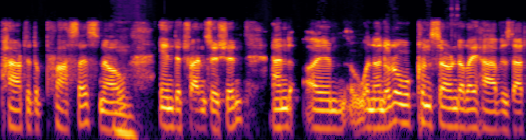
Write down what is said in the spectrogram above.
part of the process now mm. in the transition. And um, one another concern that I have is that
